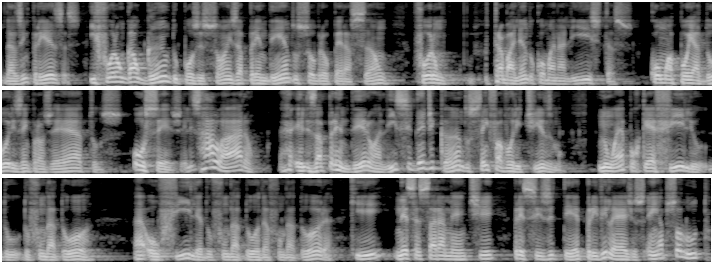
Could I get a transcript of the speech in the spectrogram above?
das empresas, e foram galgando posições, aprendendo sobre a operação, foram trabalhando como analistas, como apoiadores em projetos. Ou seja, eles ralaram, eles aprenderam ali se dedicando, sem favoritismo. Não é porque é filho do, do fundador né, ou filha do fundador da fundadora que necessariamente precise ter privilégios. Em absoluto,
